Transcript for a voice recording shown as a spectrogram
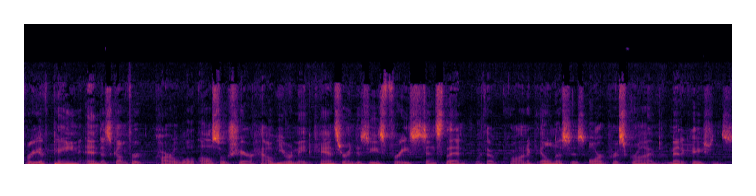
Free of pain and discomfort, Carl will also share how he remained cancer and disease free since then without chronic illnesses or prescribed medications.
